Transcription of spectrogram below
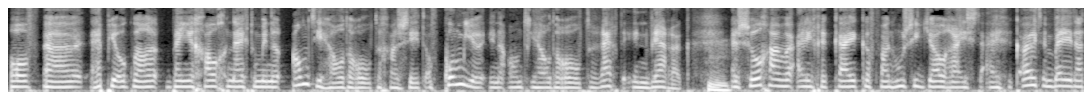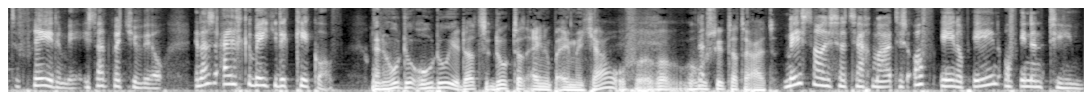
Of eh, heb je ook wel, ben je gauw geneigd om in een anti-heldenrol te gaan zitten? Of kom je in een anti-heldenrol terecht in werk? En zo gaan we eigenlijk kijken van hoe ziet jouw reis er eigenlijk uit? En ben je daar tevreden mee? Is dat wat je wil? En dat is eigenlijk een beetje de kick-off. En hoe, doe- hoe doe je dat? Doe ik dat één op één met jou? Of eh, hoe ziet dat eruit? Meestal is het zeg maar, het is of één op één of in een team.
